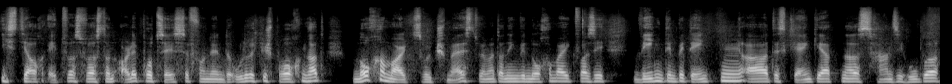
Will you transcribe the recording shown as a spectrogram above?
ist ja auch etwas, was dann alle Prozesse, von denen der Ulrich gesprochen hat, noch einmal zurückschmeißt, wenn man dann irgendwie noch einmal quasi wegen den Bedenken äh, des Kleingärtners Hansi Huber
